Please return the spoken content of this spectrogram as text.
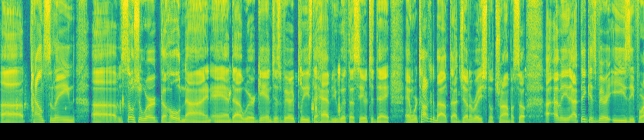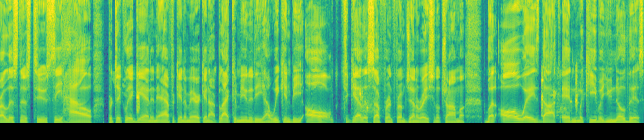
counseling counseling, uh, social work, the whole nine. And uh, we're again just very pleased to have you with us here today. And we're talking about uh, generational trauma. So, I mean, I think it's very easy for our listeners to see how, particularly again in the African American, our black community, how we can be all together suffering from generational trauma. But always, Doc and Makiba, you know this.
